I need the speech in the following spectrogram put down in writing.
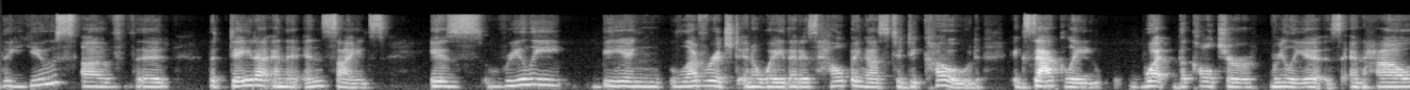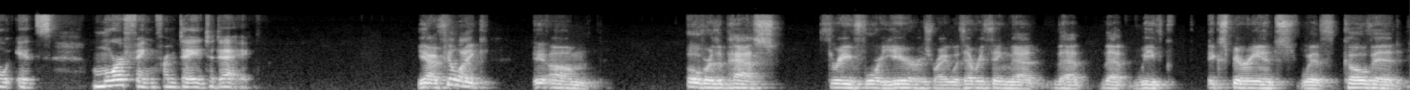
the use of the the data and the insights is really being leveraged in a way that is helping us to decode exactly what the culture really is and how it's morphing from day to day. Yeah, I feel like um, over the past three, four years, right, with everything that that that we've experienced with COVID,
